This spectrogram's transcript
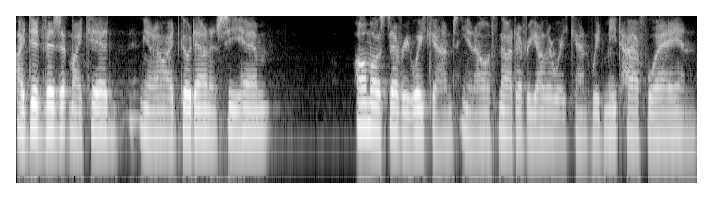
I did visit my kid. You know, I'd go down and see him almost every weekend. You know, if not every other weekend, we'd meet halfway, and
